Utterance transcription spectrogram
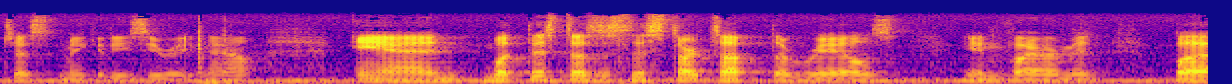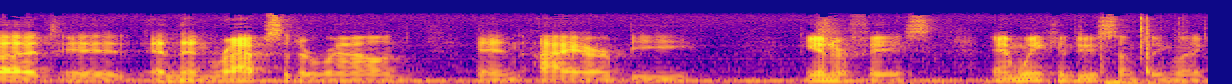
just make it easy right now. And what this does is this starts up the Rails environment, but it, and then wraps it around an IRB interface. And we can do something like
